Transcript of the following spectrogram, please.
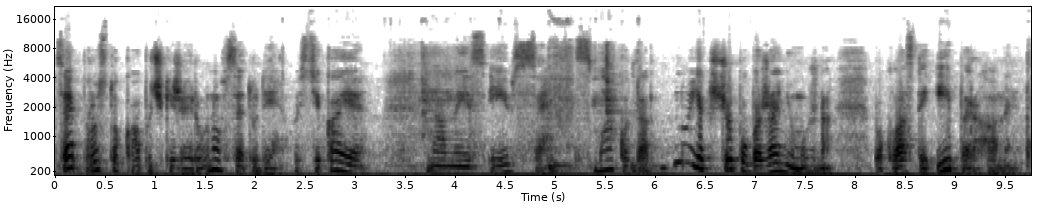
Це просто капочки жиру. Воно все туди постікає на низ і все. Смакота. Ну, якщо по бажанню можна покласти і пергамент.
